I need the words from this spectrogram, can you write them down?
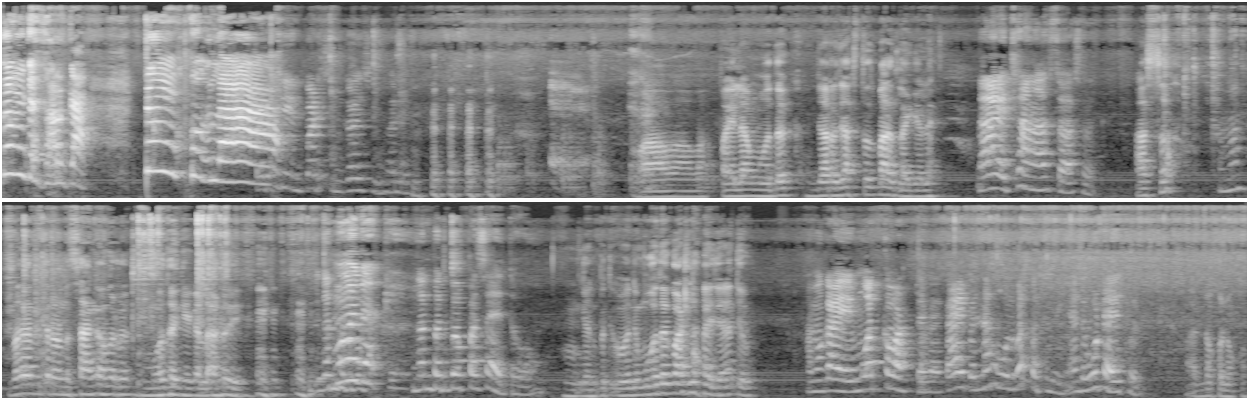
तुमच्यासारखा. वा वा वा. पहिला मोदक जरा जास्तच भाजला गेलाय. नाही छान असतं असं. असं? बघा मित्रांनो सांगा बरं मोदक आहे का लाडू आहे. गणपती मोदक गणपती बाप्पाचा आहे तो. गणपती म्हणजे मोदक वाटला पाहिजे ना तो. हा, मग काय मोद का वाटतंय काय? काय पण ना बोल बरं का तुम्ही. आता उठायचं आ, नको नको.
